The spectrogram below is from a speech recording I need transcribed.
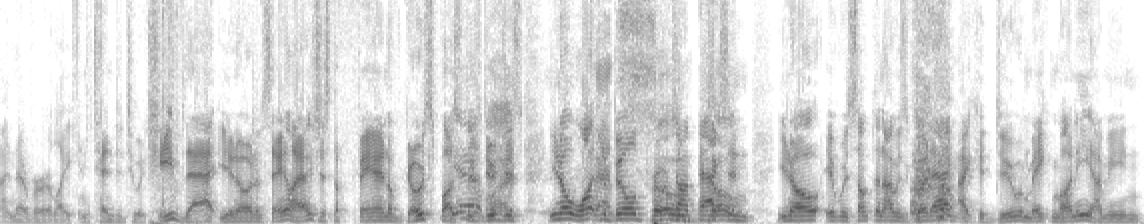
I never like intended to achieve that. You know what I'm saying? Like, I was just a fan of Ghostbusters, Yeah, dude. Just you know, wanting to that's build so proton packs, dope. and you know, it was something I was good at. I could do and make money. I mean,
